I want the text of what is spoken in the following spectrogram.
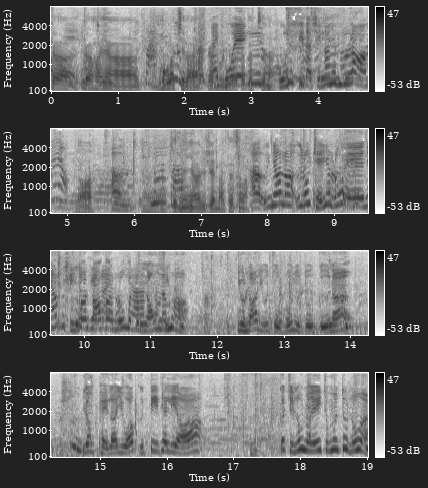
có có hay à, mong chỉ lại cái có em được chuyện à, cũng chỉ là chỉ nói không lo đó, ờ chuyện này nhớ chuyện nào thế sao, ờ nhớ nó ừ lúc chế cho lúc ê nhớ cái tiền Con đó có lúc có tụ nóng lắm họ. Dù lo dù chủ lúc dù tụ cứ nữa. Dùng phải là dù ở cứ ti theo liò. Có chỉ lúc này chúng mình tụ lúc à,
